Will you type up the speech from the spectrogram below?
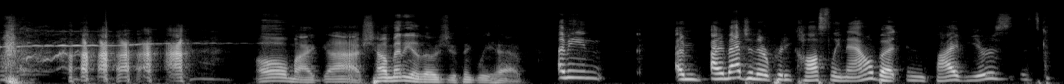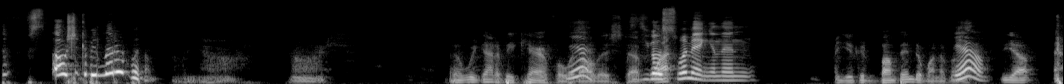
oh my gosh. How many of those do you think we have? I mean, I'm, I imagine they're pretty costly now, but in five years, it's, the ocean could be littered with them. Oh, gosh. Uh, we got to be careful with Yeah. all this stuff. You go Why- swimming, and then you could bump into one of them. Yeah. Yep.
